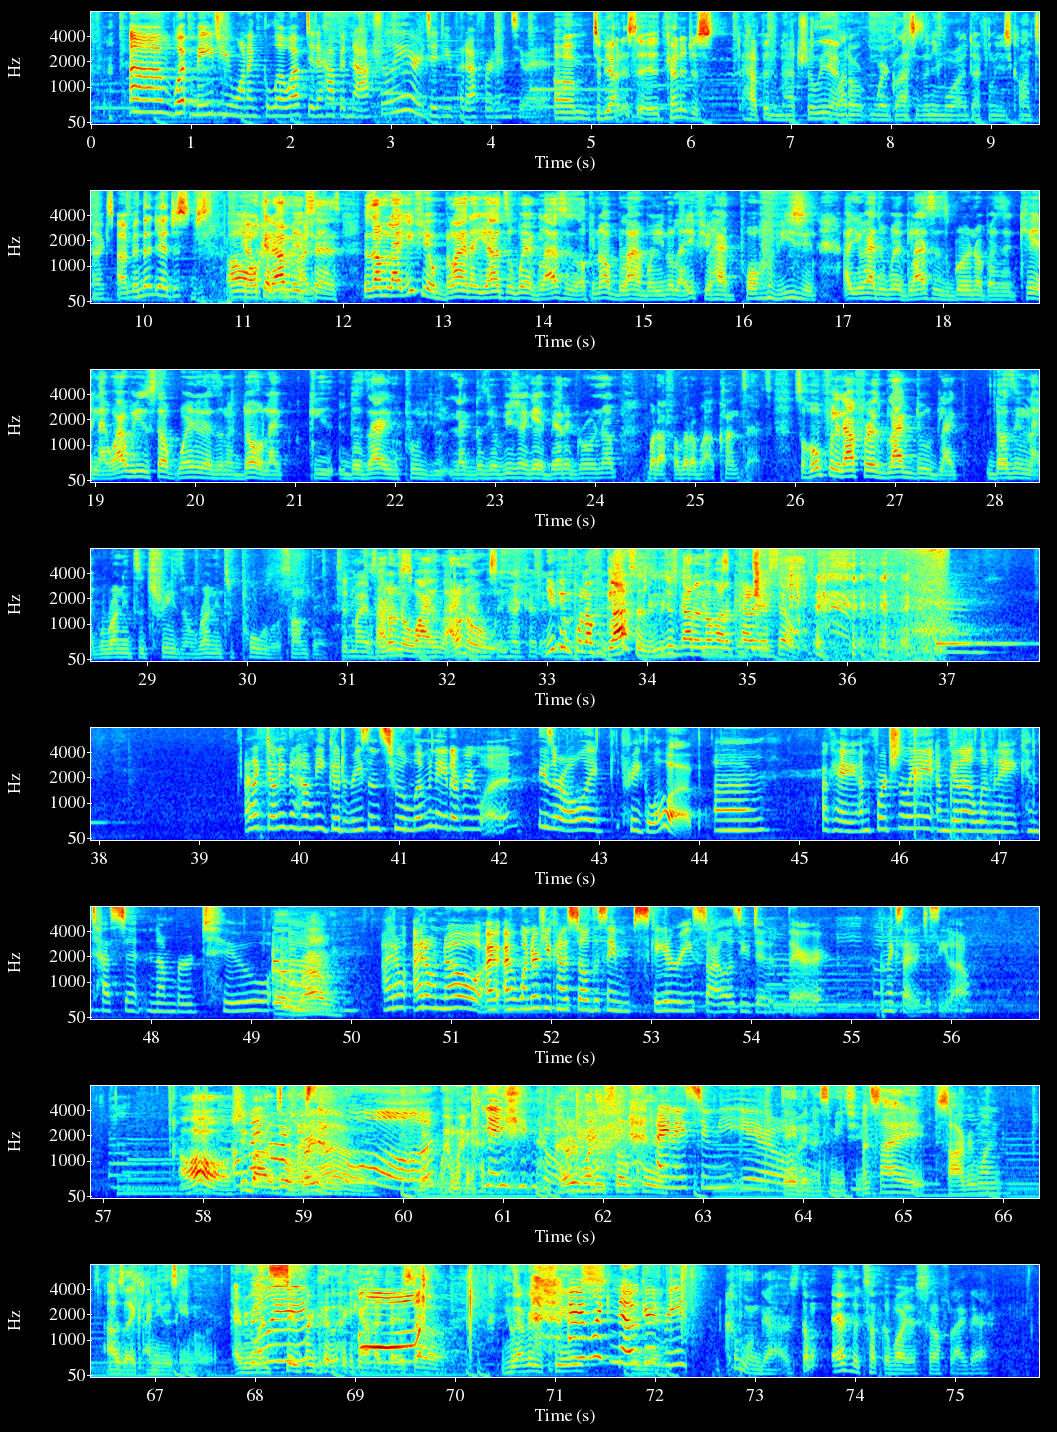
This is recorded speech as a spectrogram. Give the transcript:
um, what made you want to glow up? Did it happen naturally or did you put effort into it? um, to be honest, it kind of just happened naturally. I don't wear glasses anymore. I definitely use contacts. Um, and then, yeah, just. just Oh, okay, that makes sense. Because I'm like, if you're blind and you had to wear glasses, okay, not blind, but you know, like if you had poor vision and you had to wear glasses growing up as a kid, like why would you stop wearing it as an adult? Like, does that improve? you? Like, does your vision get better growing up? But I forgot about contacts. So hopefully that first black dude like doesn't like run into trees and run into pools or something. Did my 'Cause I don't know why. I don't know. the same haircut You can pull off glasses. You just gotta know how to carry yourself. I like don't even have any good reasons to eliminate everyone. These are all like pre-glow up. Um, okay, unfortunately, I'm gonna eliminate contestant number two. Oh Um, wow. I don't, I don't know. I, I wonder if you kind of still have the same skatery style as you did there. I'm excited to see though. Oh, oh, she oh my about to go crazy. You're so cool. Oh yeah, you can go. over Everybody's so cool. Hi, nice to meet you. David, nice to meet you. Once I saw everyone, I was like, I knew it was game over. Everyone's Really? super good looking Aw. out there, so oh. whoever you choose. There's like no you're good reason. Come on, guys. Don't ever talk about yourself like that.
